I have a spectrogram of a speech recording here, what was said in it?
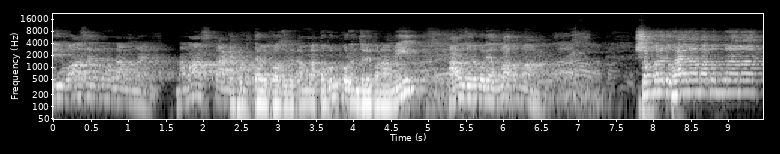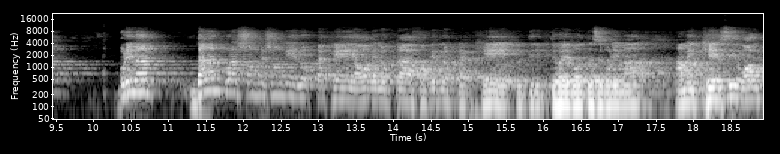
এই ওয়াজের কোনো দাম নাই। নামাজ আগে পড়তে হবে ফজরের। আল্লাহ কবুল করুন, জোরে কোন আমিন। আরও জোরে বলি আল্লাহ আমিন। সম্মানিত ভাইরা আমার বন্ধুরা, আমার বুড়িমা দান করার সঙ্গে সঙ্গে লোকটা খেয়ে অবে লোকটা, ফকের লোকটা খেয়ে একটু তৃপ্তি হয়ে বলতেছে, বুড়িমা, আমি খেয়েছি, অল্প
